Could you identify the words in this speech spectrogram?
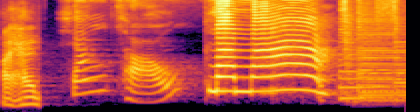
I had 香草妈妈。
